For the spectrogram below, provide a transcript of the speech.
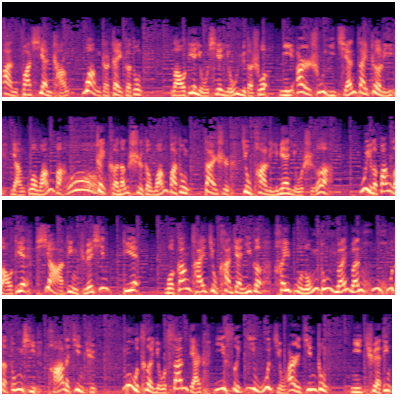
案发现场，望着这个洞，老爹有些犹豫的说：“你二叔以前在这里养过王八，这可能是个王八洞，但是就怕里面有蛇啊。”为了帮老爹下定决心，爹，我刚才就看见一个黑布隆咚、圆圆乎乎的东西爬了进去，目测有三点一四一五九二斤重。你确定？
